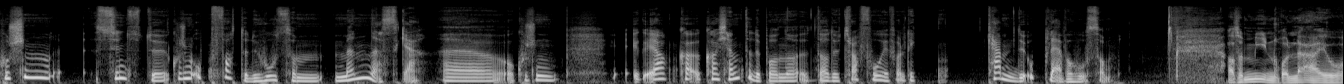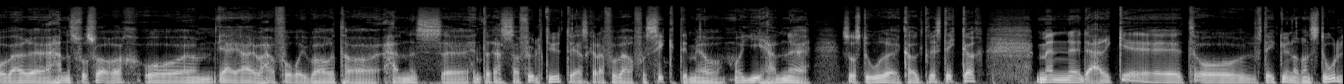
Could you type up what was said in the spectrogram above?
Hvordan syns du Hvordan oppfatter du henne som menneske? Eh, og hvordan Ja, hva, hva kjente du på når, da du traff henne, i forhold til hvem du opplever henne som? Altså Min rolle er jo å være hennes forsvarer, og um, jeg er jo her for å ivareta hennes uh, interesser fullt ut. og Jeg skal derfor være forsiktig med å, med å gi henne så store karakteristikker. Men uh, det er ikke uh, til å stikke under en stol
